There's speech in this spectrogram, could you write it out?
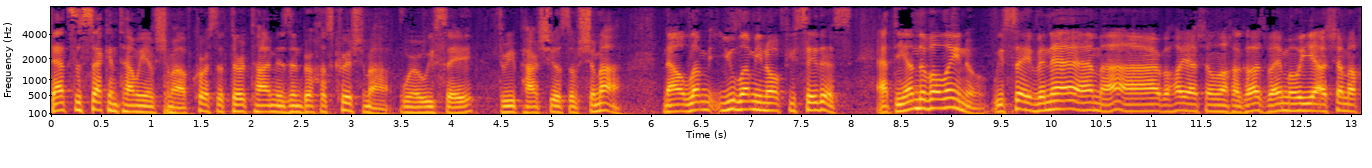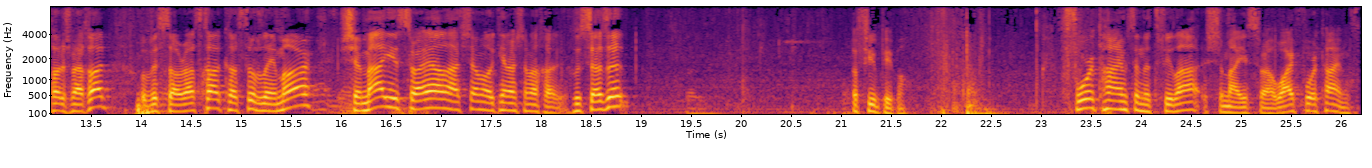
That's the second time we have Shema. Of course, the third time is in Berchas Krishma, where we say three parshios of Shema. Now, let me, you let me know if you say this. At the end of Aleinu, we say, V'ne'emar v'hoy Hashem l'chakaz v'emo yi Hashem echad Hashem echad u'v'sarascha kasuv le'mar Shema Yisrael Hashem Elokeinu Hashem echad. Who says it? A few people. Four times in the Tefillah, Shema Yisrael. Why four times?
